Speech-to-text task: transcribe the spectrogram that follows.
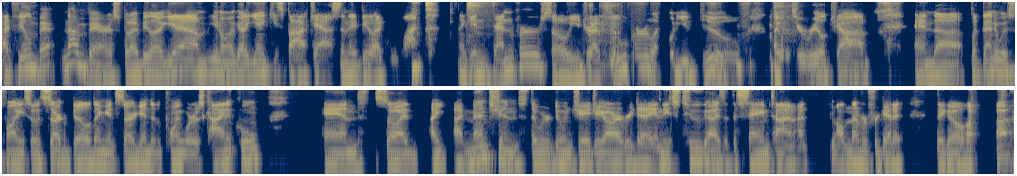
I'd feel embar- not embarrassed, but I'd be like, yeah, I'm, you know, I got a Yankees podcast, and they'd be like, what? Like in Denver, so you drive Uber. Like, what do you do? Like, what's your real job? And uh, but then it was funny. So it started building and started getting to the point where it was kind of cool. And so I, I I mentioned that we were doing JJR every day, and these two guys at the same time, I, I'll never forget it. They go, uh, uh,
